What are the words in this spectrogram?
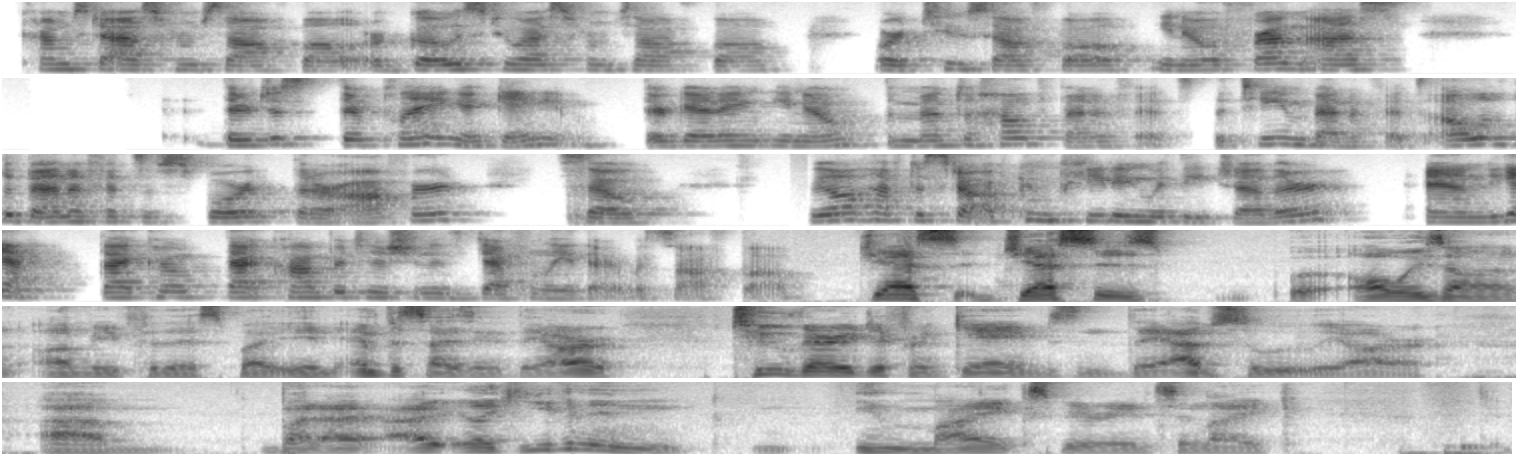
comes to us from softball or goes to us from softball or to softball, you know, from us, they're just they're playing a game. They're getting you know the mental health benefits the team benefits all of the benefits of sport that are offered. So we all have to stop competing with each other. And yeah that com- that competition is definitely there with softball. Jess jess is always on on me for this but in emphasizing that they are two very different games and they absolutely are. Um, but I, I like even in in my experience in like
